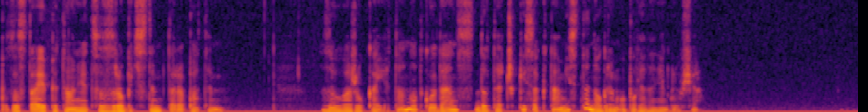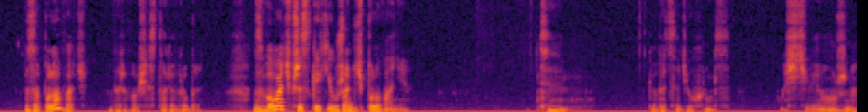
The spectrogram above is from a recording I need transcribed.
Pozostaje pytanie, co zrobić z tym terapatem. Zauważył Kajetan, odkładając do teczki z aktami stenogram opowiadania Glusia. Zapolować, wyrwał się stary wróbel. Zwołać wszystkich i urządzić polowanie. Ty, wycedził Chrums. Właściwie można.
